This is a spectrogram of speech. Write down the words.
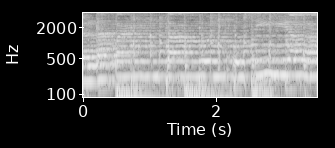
Delapan tahun usia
